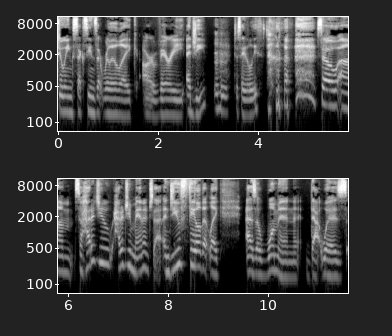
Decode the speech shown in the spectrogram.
doing sex scenes that really like are very edgy, to say the least. so um, so how did you how did you manage that? And do you feel that like as a woman that was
